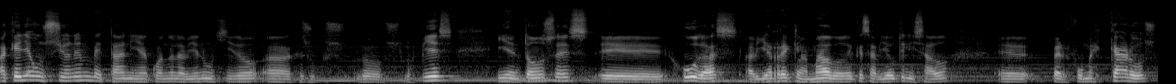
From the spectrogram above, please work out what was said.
aquella unción en Betania cuando le habían ungido a Jesús los, pies y entonces eh, Judas había reclamado de que se había utilizado eh, perfumes caros,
